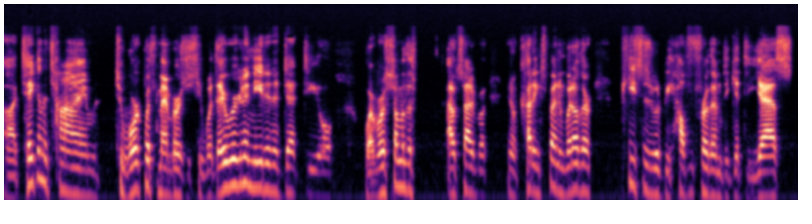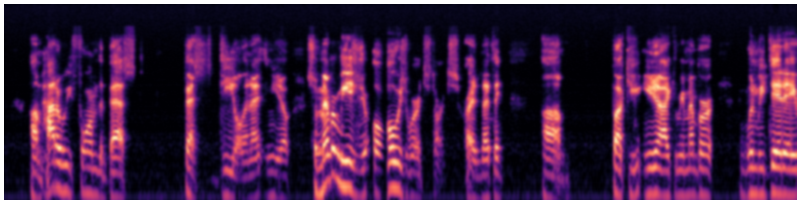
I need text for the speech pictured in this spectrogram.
uh, taking the time to work with members to see what they were going to need in a debt deal, what were some of the outside of you know cutting spending, what other pieces would be helpful for them to get to yes. Um, how do we form the best best deal? And I, you know, so member meetings are always where it starts, right? And I think, um, Buck, you, you know, I can remember when we did a,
